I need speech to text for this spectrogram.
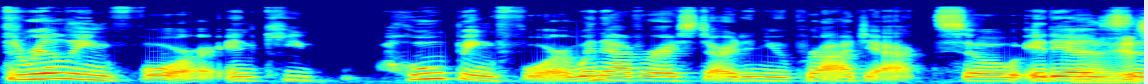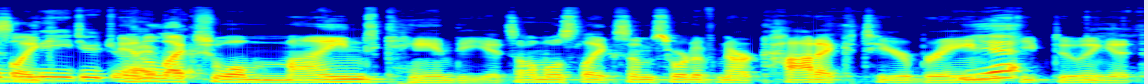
thrilling for and keep hoping for whenever I start a new project. So it is yeah, it's a like major driver. Intellectual mind candy. It's almost like some sort of narcotic to your brain yeah. to keep doing it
